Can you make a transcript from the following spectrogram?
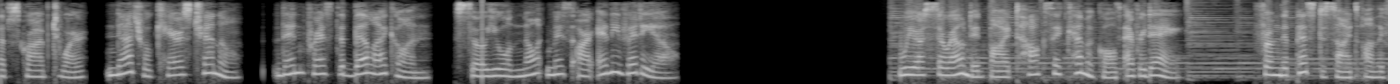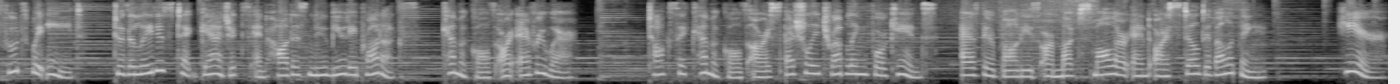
subscribe to our Natural Cares channel. Then press the bell icon, so you will not miss our any video. We are surrounded by toxic chemicals every day. From the pesticides on the foods we eat, to the latest tech gadgets and hottest new beauty products, chemicals are everywhere. Toxic chemicals are especially troubling for kids, as their bodies are much smaller and are still developing. Here,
